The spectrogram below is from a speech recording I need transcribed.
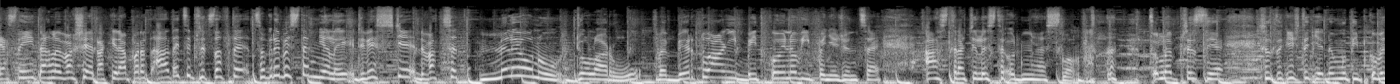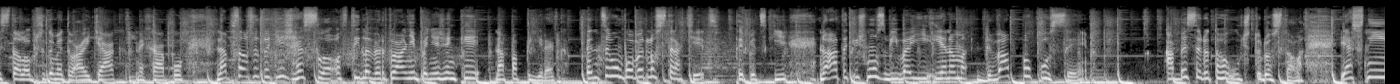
Jasný, tahle vaše je taky na ale teď si představte, co kdybyste měli 220 milionů dolarů ve virtuální bitcoinové peněžence a ztratili jste od ní heslo. Tohle přesně se totiž teď jednomu týpkovi stalo, přitom je to ajťák, nechápu. Napsal se totiž heslo od téhle virtuální peněženky na papírek. Ten se mu povedlo ztratit, typický, no a teď už mu zbývají jenom dva pokusy aby se do toho účtu dostal. Jasný,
